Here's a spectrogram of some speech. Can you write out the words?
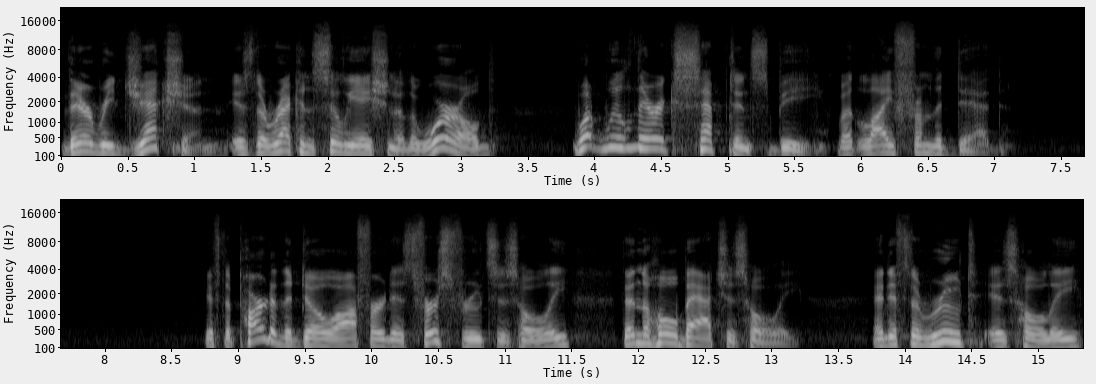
their rejection is the reconciliation of the world, what will their acceptance be but life from the dead? If the part of the dough offered as firstfruits is holy, then the whole batch is holy. And if the root is holy,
